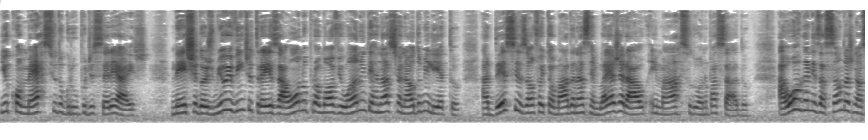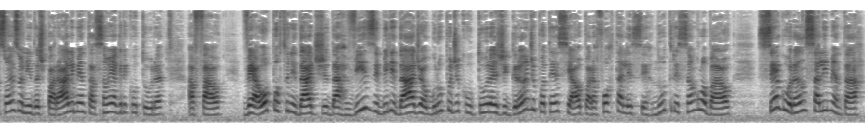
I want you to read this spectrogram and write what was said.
e o comércio do grupo de cereais. Neste 2023, a ONU promove o Ano Internacional do Milheto. A decisão foi tomada na Assembleia Geral em março do ano passado. A Organização das Nações Unidas para a Alimentação e Agricultura, a FAO, vê a oportunidade de dar visibilidade ao grupo de culturas de grande potencial para fortalecer nutrição global, segurança alimentar,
